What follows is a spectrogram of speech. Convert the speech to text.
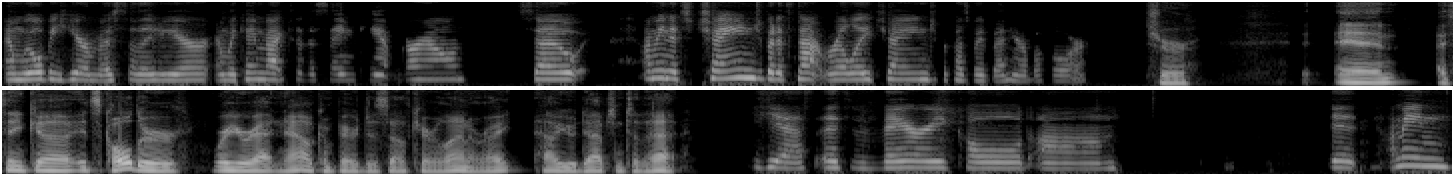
and we'll be here most of the year. And we came back to the same campground. So, I mean, it's changed, but it's not really changed because we've been here before. Sure. And I think uh, it's colder where you're at now compared to South Carolina, right? How you adapting to that? Yes, it's very cold. Um, it. I mean,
